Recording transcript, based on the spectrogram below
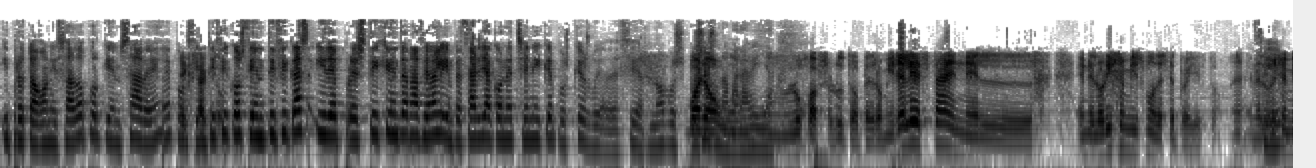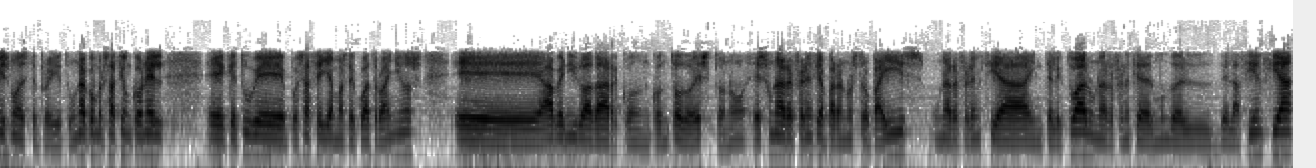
y protagonizado por quien sabe, por científicos, científicas y de prestigio internacional y empezar ya con Echenique, pues qué os voy a decir, ¿no? Pues, pues es una maravilla. Un, lujo absoluto. Pedro Miguel está en el, en el origen mismo de este proyecto, ¿eh? en el origen mismo de este proyecto. Una conversación con él eh, que tuve pues hace ya más de cuatro años eh, ha venido a dar con, con todo esto, ¿no? Es una referencia para nuestro país, una referencia intelectual, una referencia del mundo de la ciencia,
